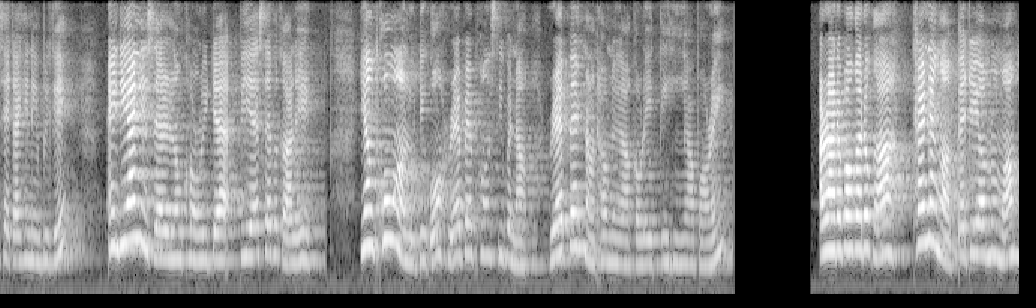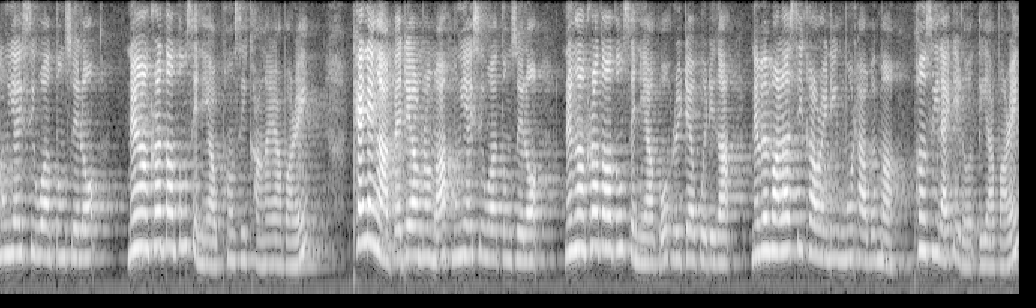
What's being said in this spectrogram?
ဆက်တိုက်ဟင်းနေပြီးကအိန္ဒိယနေဆယ်လုံခွန်ရီတက် BSF ကလည်းရန်ခိုးအောင်လူတီကိုရဲဘက်ဖန်စီပနာရဲဘက်နှောင်ထောင်းနေရကောလေးတီဟင်ရပါတယ် အရာတပေါက်ကတော့ကထိုင်းနိုင်ငံပက်တရာမြို့မှာမူရိုက်စီဝါသုံးဆွေလို့နိုင်ငံခရတာ30နေရောက်ဖန်စီခံလိုက်ရပါတယ်။ထိုင်းနိုင်ငံပက်တရာမြို့မှာမူရိုက်စီဝါသုံးဆွေလို့နိုင်ငံခရတာ30နေရောက်ကိုရီတက်ဖွဲ့တွေကနေဗင်ဘာလစီခရိုင်နီမိုထားဘက်မှာဖန်စီလိုက်တယ်လို့သိရပါတယ်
